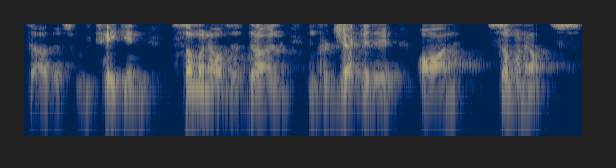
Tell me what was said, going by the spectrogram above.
to others? We've taken someone else has done and projected it on someone else.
